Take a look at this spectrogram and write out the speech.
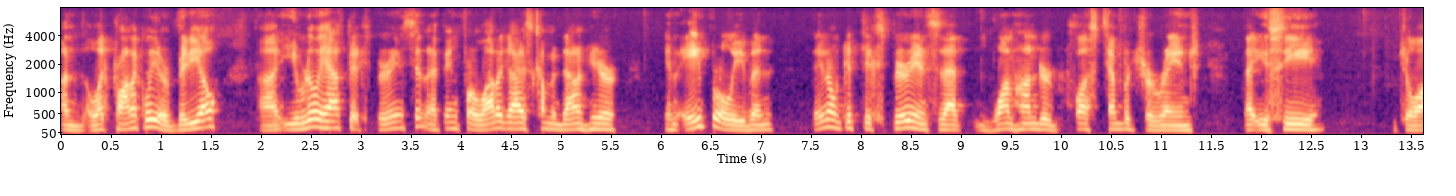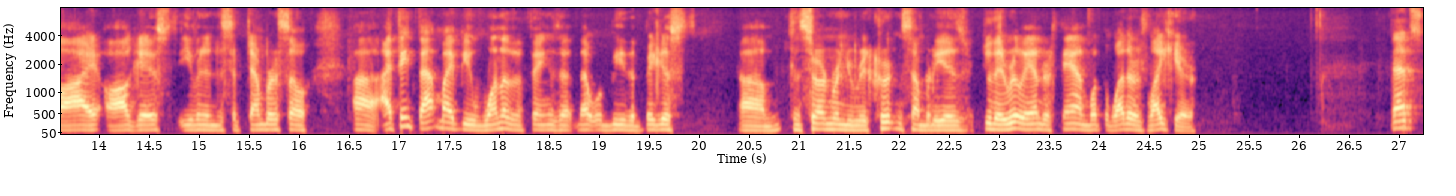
on electronically or video." Uh, you really have to experience it. And I think for a lot of guys coming down here in April, even they don't get to experience that 100 plus temperature range that you see July, August, even into September. So uh, I think that might be one of the things that, that would be the biggest um, concern when you're recruiting somebody is do they really understand what the weather is like here? That's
